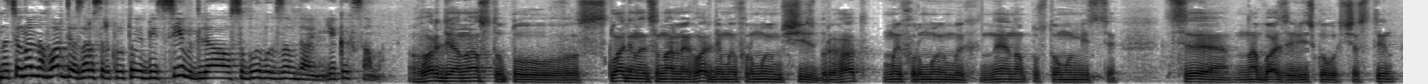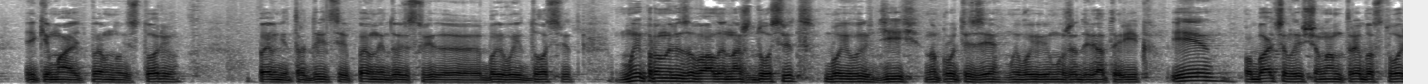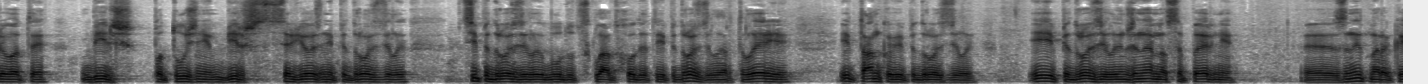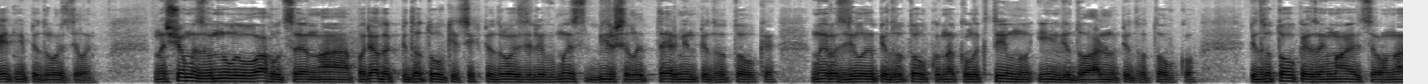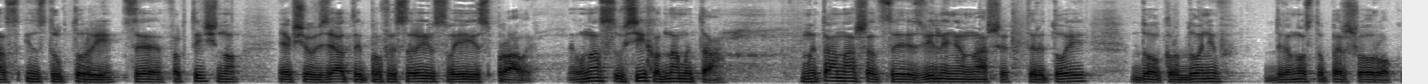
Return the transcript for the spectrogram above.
Національна гвардія зараз рекрутує бійців для особливих завдань. Яких саме? Гвардія наступу в складі Національної гвардії ми формуємо шість бригад. Ми формуємо їх не на пустому місці. Це на базі військових частин, які мають певну історію, певні традиції, певний досвід, е, бойовий досвід. Ми проаналізували наш досвід бойових дій на протязі. Ми воюємо вже дев'ятий рік, і побачили, що нам треба створювати більш потужні, більш серйозні підрозділи. В ці підрозділи будуть в склад входити і підрозділи артилерії, і танкові підрозділи, і підрозділи інженерно-саперні, е, зенитно-ракетні підрозділи. На що ми звернули увагу, це на порядок підготовки цих підрозділів. Ми збільшили термін підготовки. Ми розділили підготовку на колективну і індивідуальну підготовку. Підготовкою займаються у нас інструктори. Це фактично, якщо взяти професорів своєї справи. У нас у всіх одна мета. Мета наша це звільнення наших територій до кордонів 91-го року.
